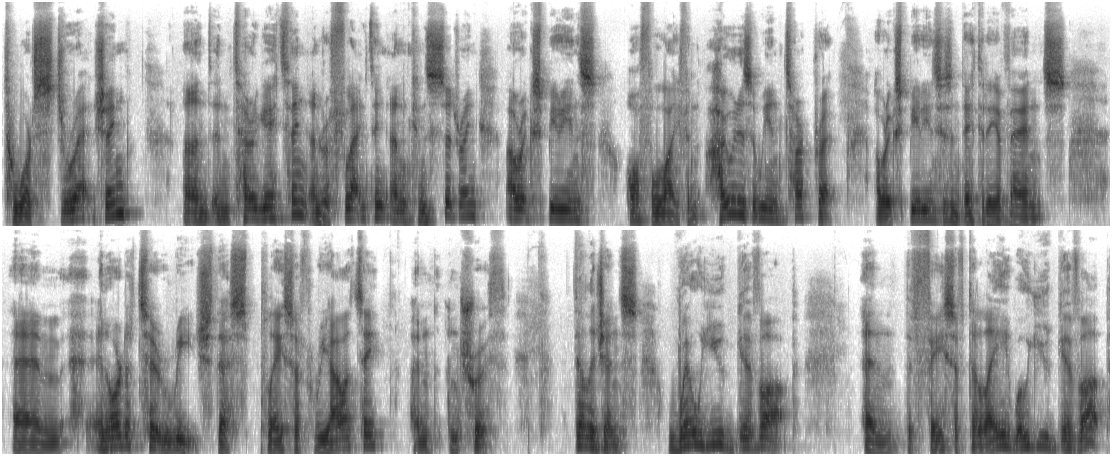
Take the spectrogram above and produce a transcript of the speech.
towards stretching and interrogating and reflecting and considering our experience of life and how it is that we interpret our experiences and day-to-day -day events um, in order to reach this place of reality and, and truth. Diligence. Will you give up in the face of delay? Will you give up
